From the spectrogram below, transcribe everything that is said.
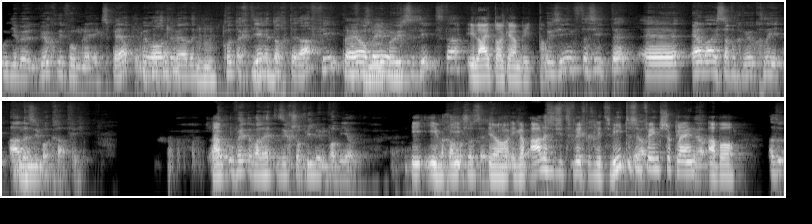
und ihr wollt wirklich von einem Experten beraten werden, Mhm. kontaktiert doch den Raffi Der auf RB. unserer Insta, Ich leite euch gerne weiter. unsere Insta-Seite. Äh, er weiß einfach wirklich alles Mhm. über Kaffee. Also auf jeden Fall hat er sich schon viel informiert. Ich, ich, kann man ich, schon sagen. ja, ich glaube, alles ist jetzt vielleicht ein bisschen zu weit aus dem Ja. Fenster gelehnt, Ja. aber Also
